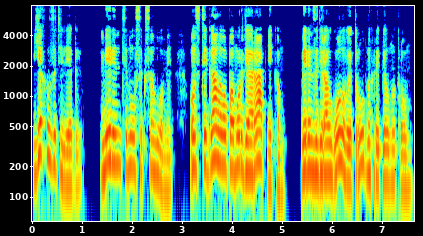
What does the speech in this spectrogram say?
Ехал за телегой. Мерин тянулся к соломе. Он стегал его по морде арапником. Мерин задирал голову и трудно хрипел нутром.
